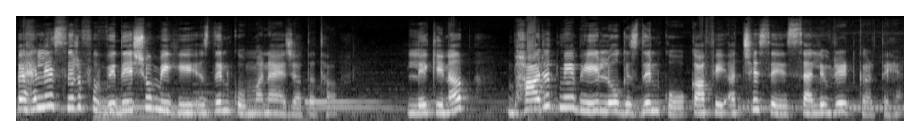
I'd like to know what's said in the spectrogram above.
पहले सिर्फ़ विदेशों में ही इस दिन को मनाया जाता था। लेकिन अब भारत में भी लोग इस दिन को काफ़ी अच्छे से सेलिब्रेट करते हैं।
